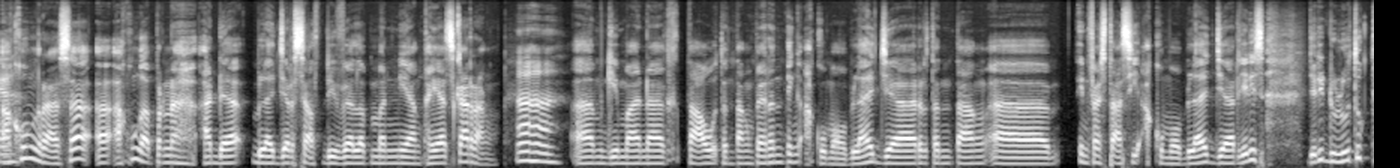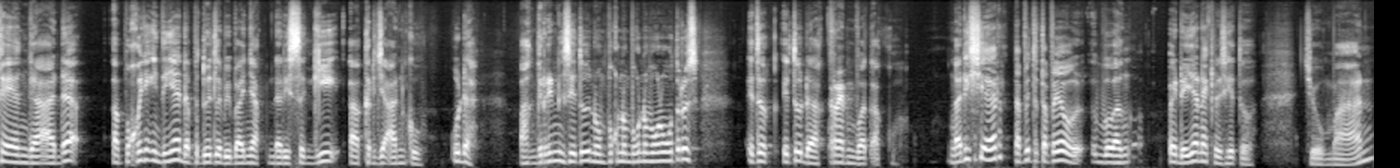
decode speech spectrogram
ya? Aku ngerasa uh, aku nggak pernah ada belajar self development yang kayak sekarang. Uh-huh. Um, gimana tahu tentang parenting? Aku mau belajar tentang uh, investasi. Aku mau belajar. Jadi jadi dulu tuh kayak nggak ada uh, pokoknya intinya dapat duit lebih banyak dari segi uh, kerjaanku. Udah, pagerin di situ numpuk numpuk numpuk numpuk terus itu itu udah keren buat aku. Nggak di share tapi tetap aja bang PD-nya naik di situ. Cuman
